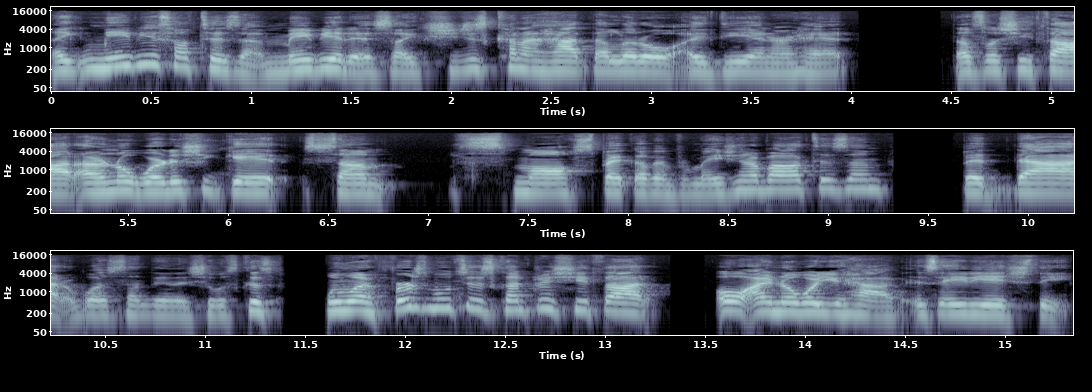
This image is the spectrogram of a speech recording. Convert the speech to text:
like maybe it's autism maybe it is like she just kind of had that little idea in her head that's what she thought i don't know where did she get some small speck of information about autism but that was something that she was because when I first moved to this country she thought oh i know what you have it's adhd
